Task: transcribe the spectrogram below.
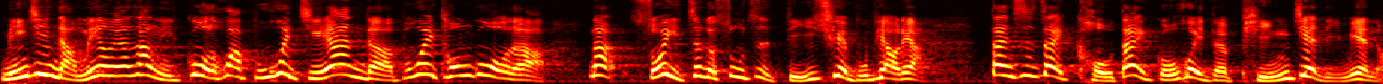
民进党没有要让你过的话，不会结案的，不会通过的，那所以这个数字的确不漂亮。但是在口袋国会的评鉴里面哦，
